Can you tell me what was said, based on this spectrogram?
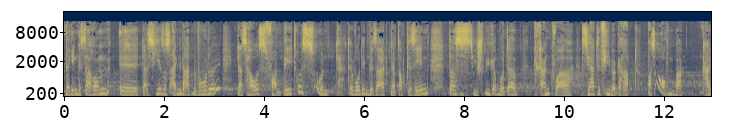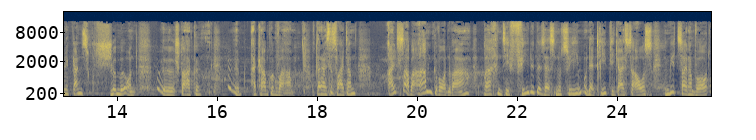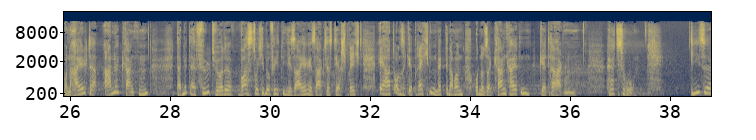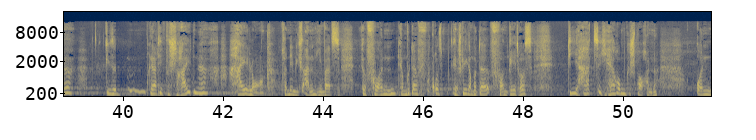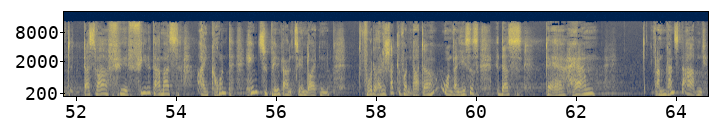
Da ging es darum, äh, dass Jesus eingeladen wurde in das Haus von Petrus und da wurde ihm gesagt, er hat auch gesehen, dass die Schwiegermutter krank war. Sie hatte Fieber gehabt, was offenbar keine ganz schlimme und äh, starke äh, Erkrankung war. Dann heißt es weiter, als aber Abend geworden war, brachten sie viele Besessene zu ihm und er trieb die Geister aus mit seinem Wort und heilte alle Kranken, damit erfüllt würde, was durch den Propheten Jesaja gesagt ist, der spricht, er hat unsere Gebrechen weggenommen und unsere Krankheiten getragen. Hört zu. Diese, diese relativ bescheidene Heilung, so nehme ich es an, jeweils von der Mutter, Groß, der Schwiegermutter von Petrus, die hat sich herumgesprochen. Und das war für viele damals ein Grund, hinzupilgern zu den Leuten, wo das alles stattgefunden hatte. Und dann hieß es, dass der Herr am ganzen Abend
